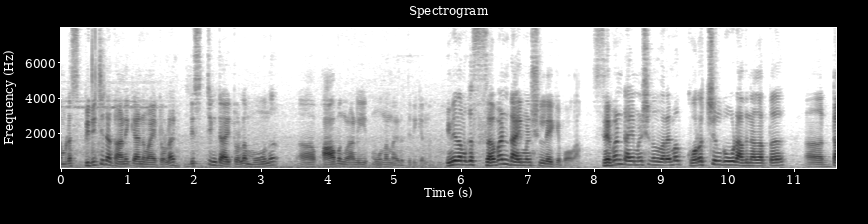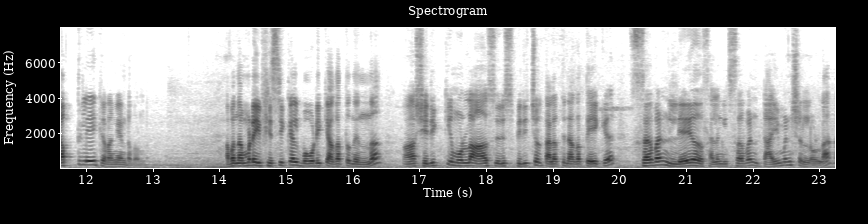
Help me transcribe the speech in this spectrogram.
നമ്മുടെ സ്പിരിറ്റിനെ കാണിക്കാനുമായിട്ടുള്ള ഡിസ്റ്റിങ്റ്റ് ആയിട്ടുള്ള മൂന്ന് ഭാവങ്ങളാണ് ഈ മൂന്നെണ്ണം എടുത്തിരിക്കുന്നത്. ഇനി നമുക്ക് സെവൻ ഡയമെൻഷനിലേക്ക് പോകാം. സെവൻ ഡയമെൻഷൻ എന്ന് പറയുമ്പോൾ കുറച്ചും കൂടെ അതിനകത്ത് ഡപ്തിലേക്ക് ഇറങ്ങേണ്ടതുണ്ട്. അപ്പോൾ നമ്മുടെ ഈ ഫിസിക്കൽ ബോഡിക്കകത്ത് നിന്ന് ആ ശരിക്കുമുള്ള ആ ഒരു സ്പിരിച്വൽ തലത്തിനകത്തേക്ക് സെവൻ ലെയേഴ്സ് അല്ലെങ്കിൽ സെവൻ ഡയമെൻഷനിലുള്ള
